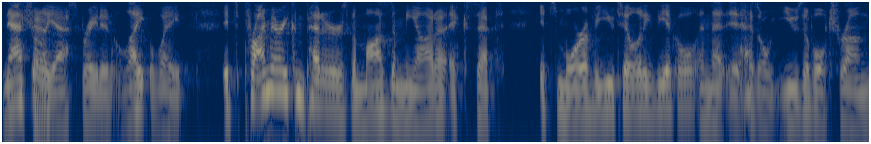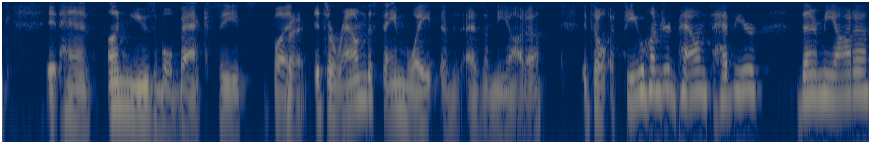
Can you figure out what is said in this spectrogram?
naturally aspirated, lightweight. Its primary competitor is the Mazda Miata, except it's more of a utility vehicle in that it has a usable trunk, it has unusable back seats, but Right. it's around the same weight as, as a Miata. It's a, a few hundred pounds heavier than a Miata,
